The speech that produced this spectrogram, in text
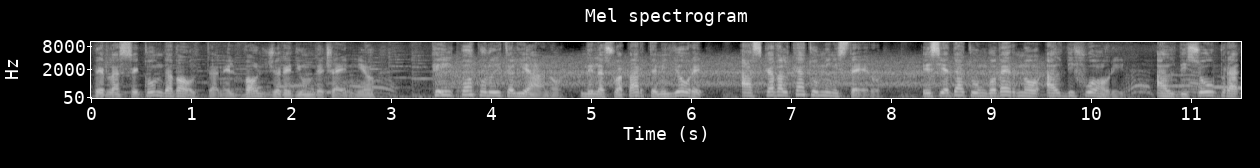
per la seconda volta nel volgere di un decennio, che il popolo italiano, nella sua parte migliore, ha scavalcato un ministero e si è dato un governo al di fuori, al di sopra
